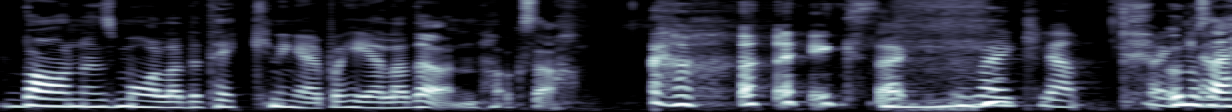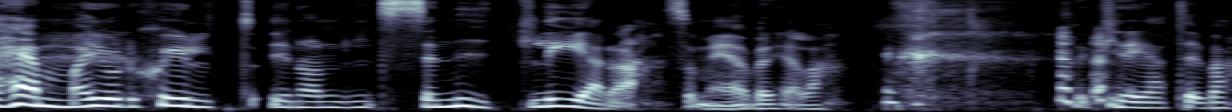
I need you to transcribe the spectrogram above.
barnens målade teckningar på hela dörren också. Exakt, verkligen, verkligen. Och någon så här hemmagjord skylt i någon senitlera som är över hela kreativa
